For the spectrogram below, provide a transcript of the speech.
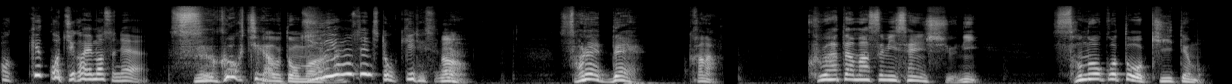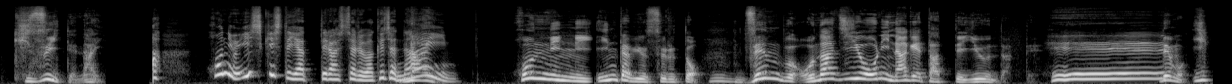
あ、結構違いますね。すごく違うと思14う。センチって大きいですね。うん。それで、かな、桑田真澄選手に、そのことを聞いても気づいてない。本人は意識してやってらっしゃるわけじゃない。本人にインタビューすると、全部同じように投げたって言うんだって。へえ。でも、一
